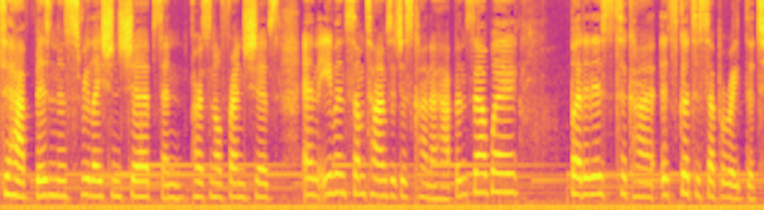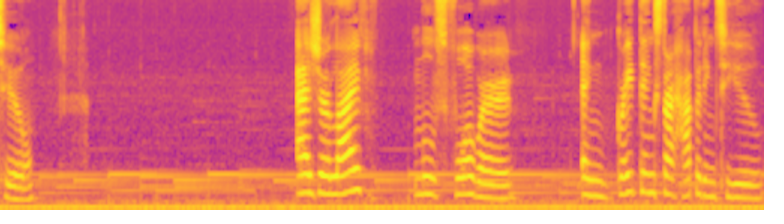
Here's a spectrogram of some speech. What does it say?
to have business relationships and personal friendships, and even sometimes it just kind of happens that way. But it is to kind of, it's good to separate the two. As your life moves forward and great things start happening to you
